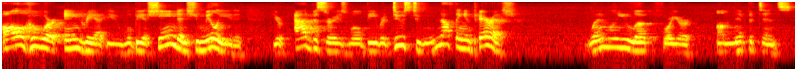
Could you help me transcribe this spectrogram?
all who were angry at you will be ashamed and humiliated. Your adversaries will be reduced to nothing and perish. When will you look for your omnipotence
